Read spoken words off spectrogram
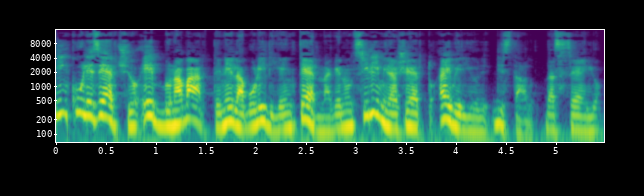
in cui l'esercito ebbe una parte nella politica interna che non si limita certo ai periodi di stato d'assedio.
